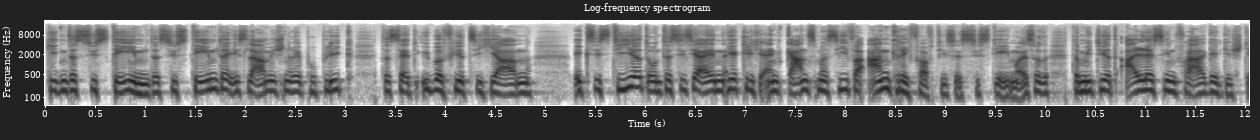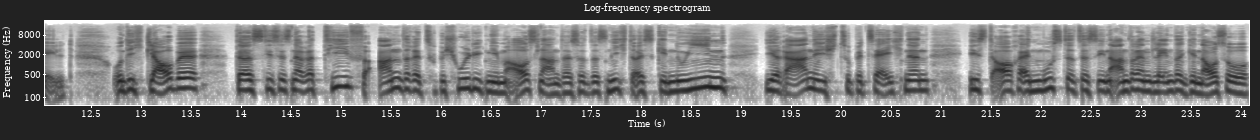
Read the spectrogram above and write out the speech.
gegen das System, das System der Islamischen Republik, das seit über 40 Jahren existiert. Und das ist ja ein, wirklich ein ganz massiver Angriff auf dieses System. Also damit wird alles in Frage gestellt. Und ich glaube, dass dieses Narrativ, andere zu beschuldigen im Ausland, also das nicht als genuin iranisch zu bezeichnen, ist auch ein Muster, das in anderen Ländern genauso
